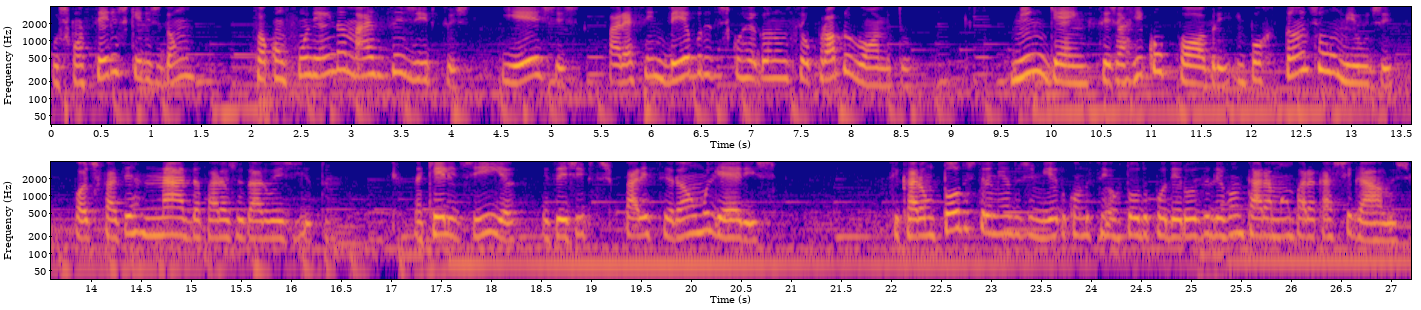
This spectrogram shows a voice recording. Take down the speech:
Os conselhos que eles dão só confundem ainda mais os egípcios, e estes parecem bêbados escorregando no seu próprio vômito. Ninguém, seja rico ou pobre, importante ou humilde, pode fazer nada para ajudar o Egito. Naquele dia, os egípcios parecerão mulheres Ficarão todos tremendo de medo quando o Senhor Todo-Poderoso levantar a mão para castigá-los.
